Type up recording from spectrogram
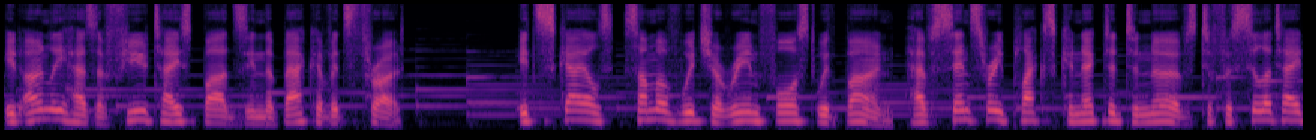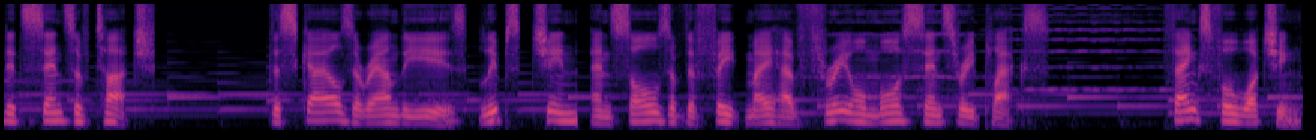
It only has a few taste buds in the back of its throat. Its scales, some of which are reinforced with bone, have sensory plaques connected to nerves to facilitate its sense of touch. The scales around the ears, lips, chin, and soles of the feet may have three or more sensory plaques. Thanks for watching.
